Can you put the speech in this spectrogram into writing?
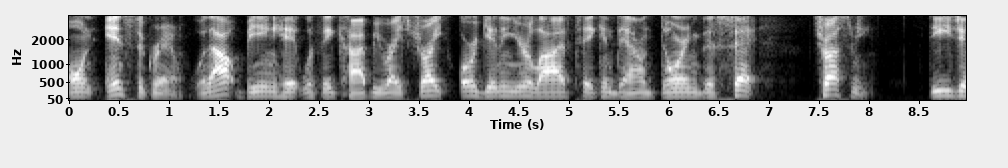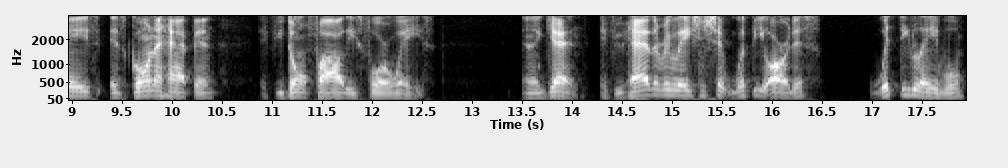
on Instagram without being hit with a copyright strike or getting your live taken down during the set. Trust me, DJs, it's going to happen if you don't follow these four ways. And again, if you have the relationship with the artist, with the label,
